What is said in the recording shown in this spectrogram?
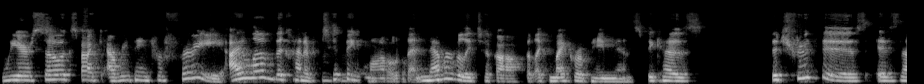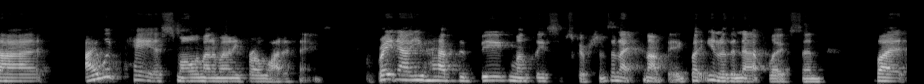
we are so expect everything for free. I love the kind of mm-hmm. tipping mm-hmm. model that never really took off, but like micropayments, because the truth is is that I would pay a small amount of money for a lot of things. Right now, you have the big monthly subscriptions, and I not big, but you know the Netflix and but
